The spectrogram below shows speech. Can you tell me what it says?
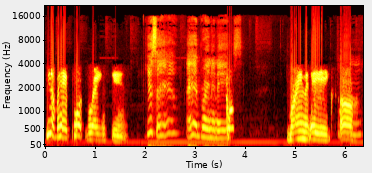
you never had pork brains then. Yes, I have. I had brain and eggs. Brain and eggs. Oh,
